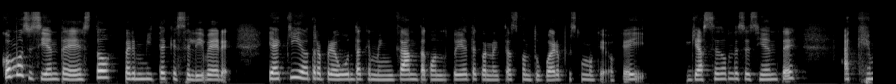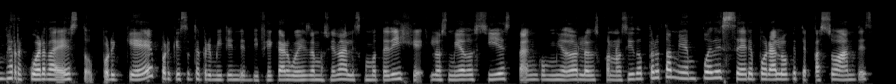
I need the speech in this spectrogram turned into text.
¿Cómo se siente esto? Permite que se libere. Y aquí otra pregunta que me encanta cuando tú ya te conectas con tu cuerpo es como que, ok, ya sé dónde se siente, ¿a qué me recuerda esto? ¿Por qué? Porque eso te permite identificar huellas emocionales. Como te dije, los miedos sí están con miedo a lo desconocido, pero también puede ser por algo que te pasó antes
